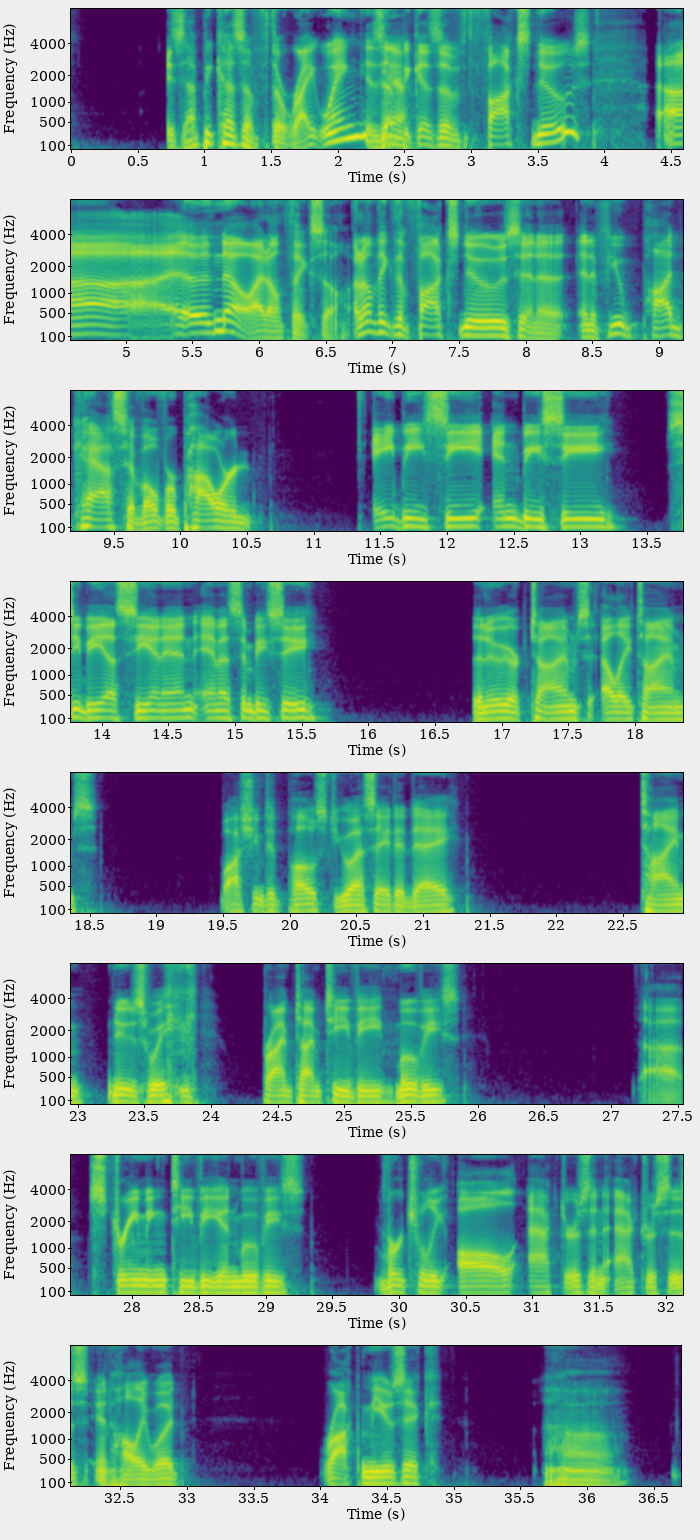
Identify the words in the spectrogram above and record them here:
is that because of the right wing? Is that Yeah. because of Fox News? Uh, no, I don't think so. I don't think the Fox News and a and a few podcasts have overpowered ABC, NBC, CBS, CNN, MSNBC, the New York Times, LA Times, Washington Post, USA Today, Time, Newsweek, primetime TV, movies, uh, streaming TV and movies, virtually all actors and actresses in Hollywood, rock music, uh,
